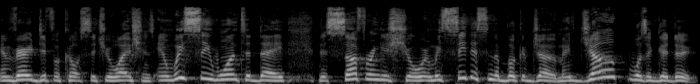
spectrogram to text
and very difficult situations. And we see one today that suffering is sure, and we see this in the book of Job. Man, Job was a good dude.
